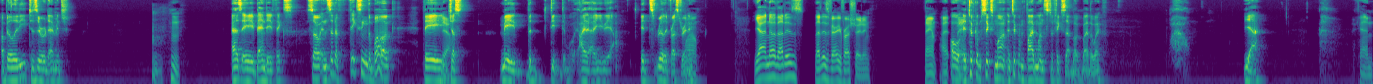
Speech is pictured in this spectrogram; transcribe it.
ability to zero damage. Hmm. As a band-aid fix. So instead of fixing the bug, they Yeah. just made the I, I yeah. It's really frustrating. Wow. Yeah, no, that is that is very frustrating. Damn. I, Oh, it took them six months. It took them five months to fix that bug. By the way. wow. Yeah. Again.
